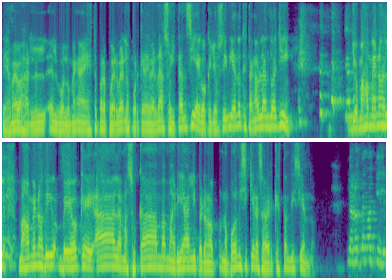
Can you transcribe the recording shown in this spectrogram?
Déjame bajarle el, el volumen a esto para poder verlos, porque de verdad soy tan ciego que yo estoy viendo que están hablando allí. Yo más o menos, más o menos digo, veo que, ah, la Mazucamba, Mariali, pero no, no puedo ni siquiera saber qué están diciendo. Yo lo tengo aquí,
